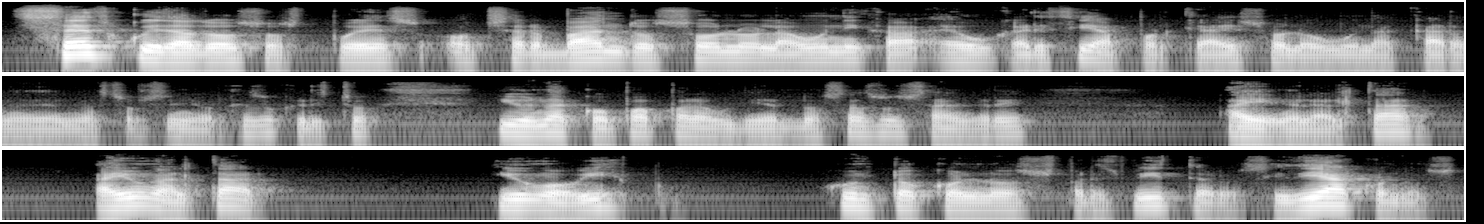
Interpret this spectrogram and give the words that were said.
Sed cuidadosos, pues, observando solo la única Eucaristía, porque hay solo una carne de nuestro Señor Jesucristo y una copa para unirnos a su sangre. Hay en el altar. Hay un altar y un obispo junto con los presbíteros y diáconos,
